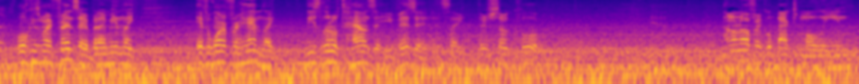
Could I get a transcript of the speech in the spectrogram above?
Yeah, you would. Your friend lives. Well, because my friend's there, but I mean, like, if it weren't for him, like, these little towns that you visit, it's like, they're so cool. Yeah. I don't know if I go back to Moline.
